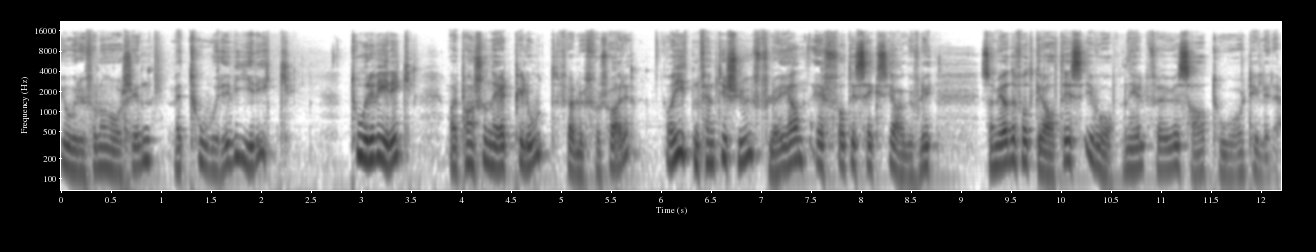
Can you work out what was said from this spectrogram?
gjorde for noen år siden med Tore Virik. Tore Virik var pensjonert pilot fra Luftforsvaret, og i 1957 fløy han F-86 jagerfly, som vi hadde fått gratis i våpenhjelp fra USA to år tidligere.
